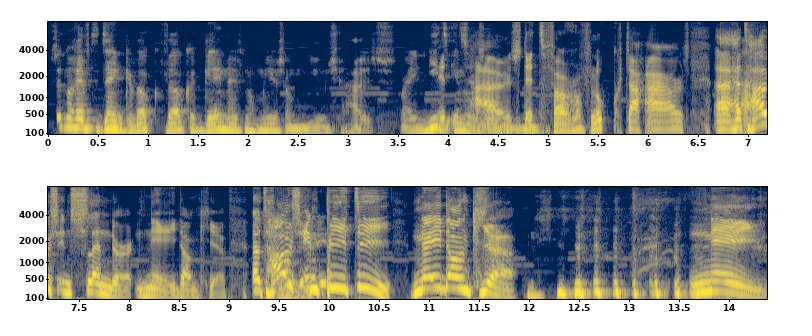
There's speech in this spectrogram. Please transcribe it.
Ik zit nog even te denken, welk, welke game heeft nog meer zo'n huge huis? Waar je niet in Dit wil zijn? huis, dit vervloekte huis. Eh, het huis in Slender, nee, dank je. Het huis in PT, nee, dank je. nee.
